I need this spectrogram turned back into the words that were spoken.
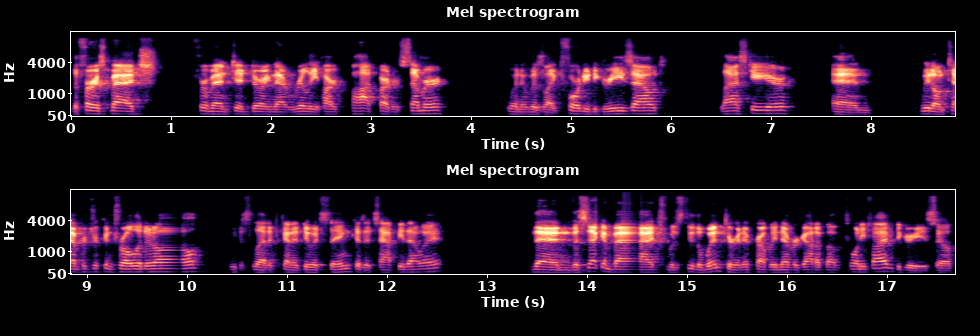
the first batch fermented during that really hot part of summer when it was like 40 degrees out last year, and we don't temperature control it at all. We just let it kind of do its thing because it's happy that way. Then the second batch was through the winter, and it probably never got above 25 degrees. So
